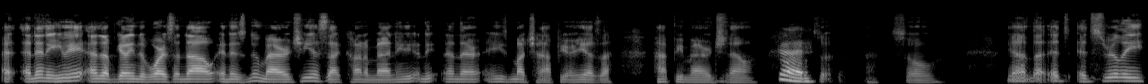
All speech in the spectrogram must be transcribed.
And, and then he ended up getting divorced. And now in his new marriage, he is that kind of man. He, and, he- and there, he's much happier. He has a happy marriage now. Good. So, so yeah, that it's, it's really,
